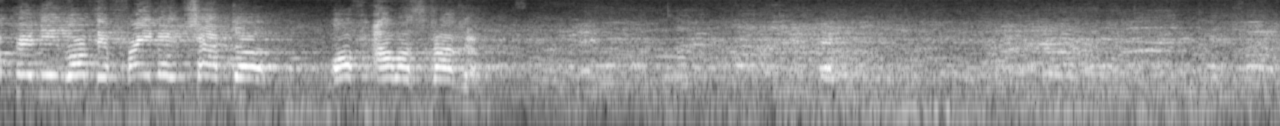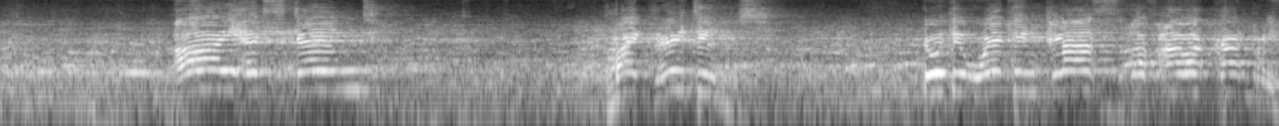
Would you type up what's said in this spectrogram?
opening of the final chapter of our struggle. I extend my greetings to the working class of our country.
